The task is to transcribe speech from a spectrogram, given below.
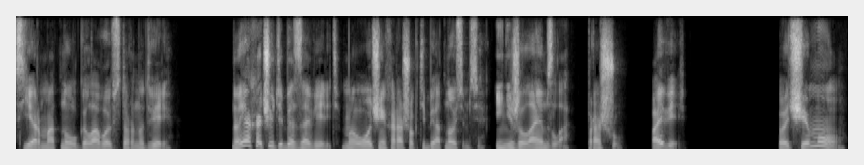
Сьер мотнул головой в сторону двери. Но я хочу тебя заверить, мы очень хорошо к тебе относимся и не желаем зла. Прошу, поверь». «Почему?»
